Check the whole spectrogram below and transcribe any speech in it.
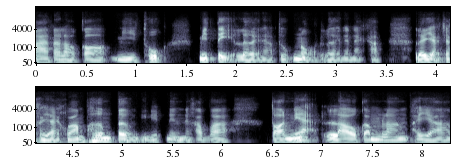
มากแล้วเราก็มีทุกมิติเลยนะครับ ทุกโหนดเลยนะครับเลยอยากจะขยายความเพิ่มเติมอีกนิดนึงนะครับว่าตอนนี้เรากำลังพยายาม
